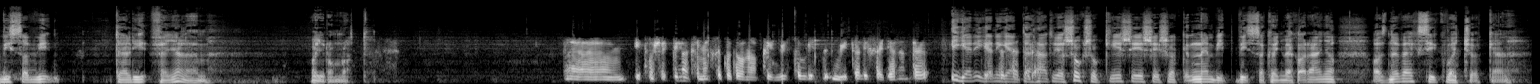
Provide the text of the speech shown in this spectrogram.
visszaviteli fegyelem? Vagy romlott? Itt most egy pillanatra megszakadom a könyv visszaviteli fegyelem. Igen, igen, igen, tehát hogy a sok-sok késés és a nem vitt vissza könyvek aránya, az növekszik, vagy csökken?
